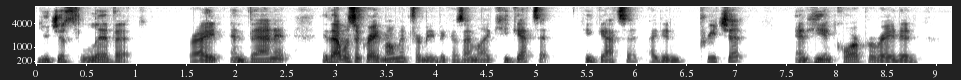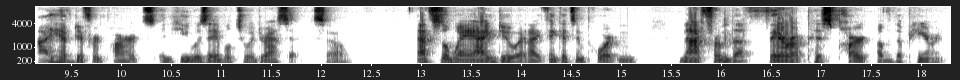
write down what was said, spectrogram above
You just live it. Right. And then it, that was a great moment for me because I'm like, he gets it. He gets it. I didn't preach it. And he incorporated, I have different parts, and he was able to address it. So that's the way I do it. I think it's important, not from the therapist part of the parent.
